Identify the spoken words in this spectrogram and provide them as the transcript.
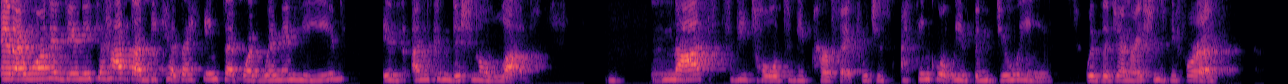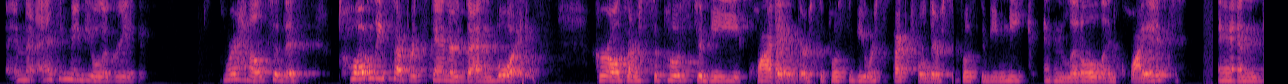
And I wanted Danny to have that because I think that what women need is unconditional love, mm. not to be told to be perfect, which is, I think, what we've been doing with the generations before us. And I think maybe you'll agree, we're held to this totally separate standard than boys. Girls are supposed to be quiet, they're supposed to be respectful, they're supposed to be meek and little and quiet and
